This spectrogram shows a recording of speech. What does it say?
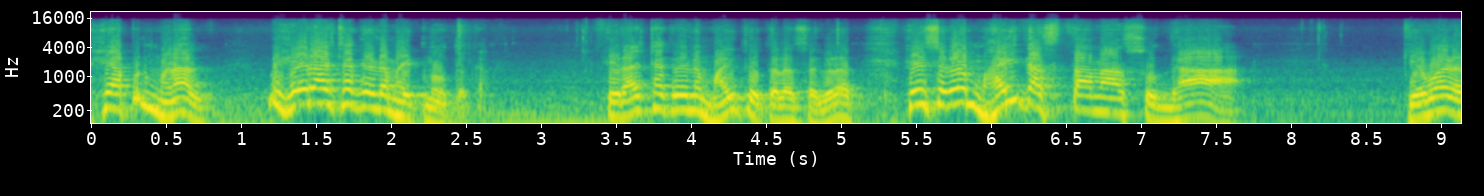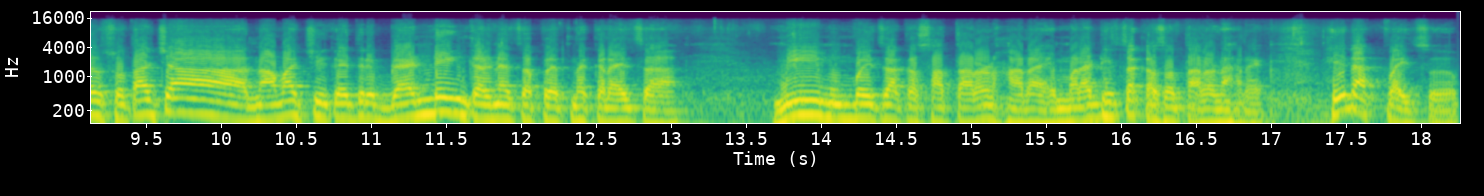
हे आपण म्हणाल मग हे राज ठाकरेंना माहीत नव्हतं का? हे राज ठाकरेंना माहीत होतं सगळं? हे सगळं माहीत असताना सुद्धा केवळ स्वतःच्या नावाची काहीतरी ब्रँडिंग करण्याचा प्रयत्न करायचा मी मुंबईचा कसा तारणहार आहे मराठीचा कसा तारणहार आहे हे दाखवायचं.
